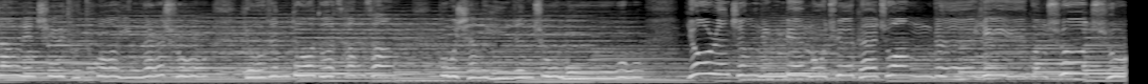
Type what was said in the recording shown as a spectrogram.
张脸，企图脱颖而出。有人躲躲藏藏，不想引人注目；有人狰狞面目，却该装得衣冠楚楚。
